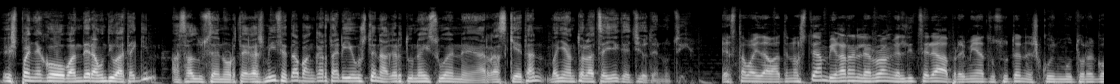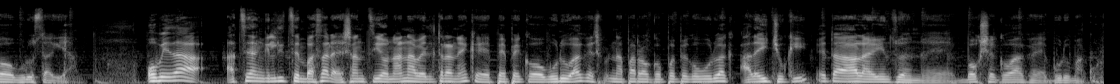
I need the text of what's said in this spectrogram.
Espainiako bandera handi batekin, azaldu zen Ortega Smith eta pankartari eusten agertu nahi zuen eh, argazkietan, baina antolatzaiek etxioten utzi. Ez da baten ostean, bigarren lerroan gelditzera premiatu zuten eskuin muturreko buruzagia. hobe da atzean gelditzen bazara esan zion Ana Beltranek, e, Pepeko buruak, es, Naparroako Pepeko buruak, adeitzuki, eta hala egin zuen e, boxekoak e, burumakur.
